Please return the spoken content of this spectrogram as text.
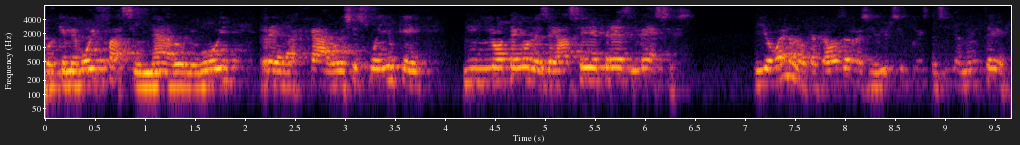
porque me voy fascinado, me voy relajado, ese sueño que no tengo desde hace tres meses. Y yo, bueno, lo que acabas de recibir simple y sencillamente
